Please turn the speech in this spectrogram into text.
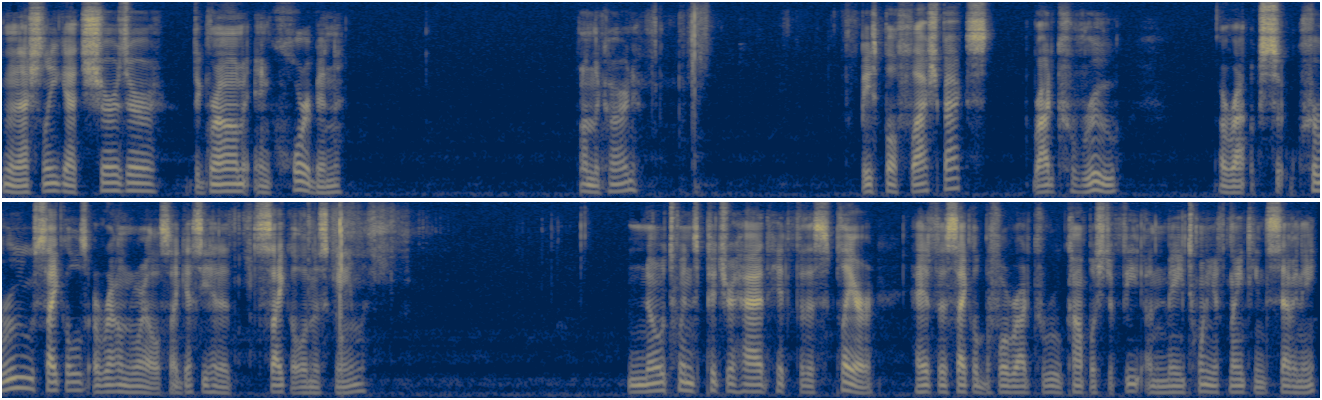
From the National League, got Scherzer, DeGrom, and Corbin on the card. Baseball flashbacks. Rod Carew around Carew cycles around Royal, so I guess he had a cycle in this game. No Twins pitcher had hit for this player hit for the cycle before Rod Carew accomplished a feat on May 20th, 1970,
